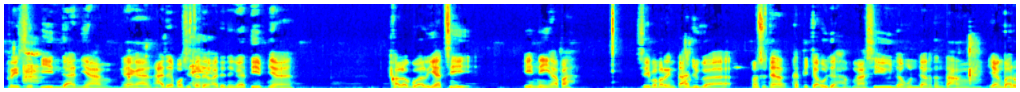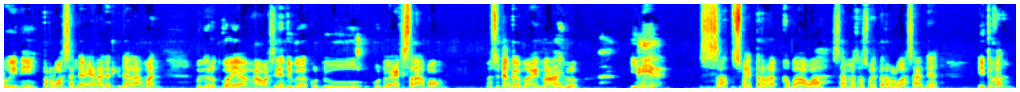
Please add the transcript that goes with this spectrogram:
prinsip yin dan yang ya kan? Ada positif dan ada negatifnya. Kalau gue lihat sih ini apa si pemerintah juga maksudnya ketika udah ngasih undang-undang tentang yang baru ini perluasan daerah dan kedalaman menurut gue ya ngawasinnya juga kudu kudu ekstra bong maksudnya nggak main-main loh ini Iya. 100 meter ke bawah sama 100 meter luasannya itu kan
